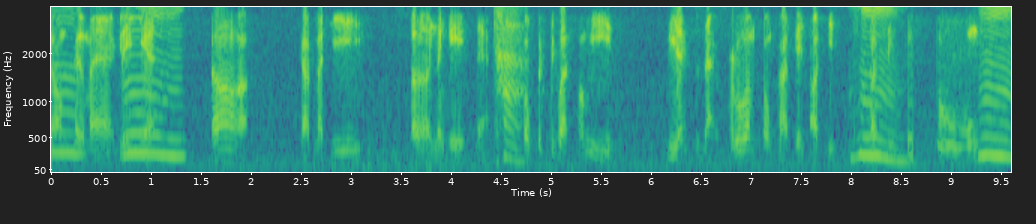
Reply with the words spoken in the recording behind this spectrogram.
ยองเธอมากอะไรอืเงี้ยมก็กลับมาที่เออนางเอกเนี่ยค่ะผมก็คิดว่าเขามีมีลักษณะร่วมของความเป็นออทิสอืออมทิสติกสูงอืม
